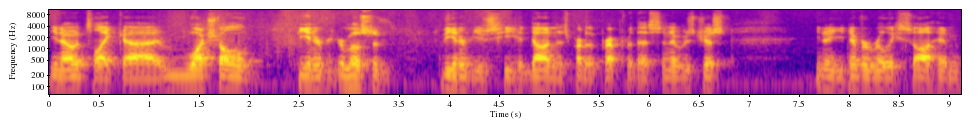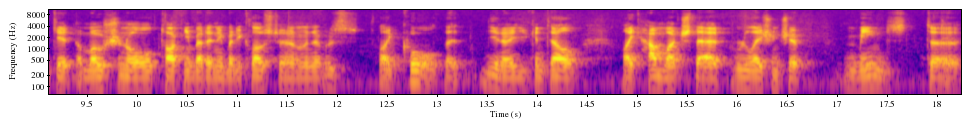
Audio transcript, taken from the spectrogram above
You know, it's like uh, watched all the interview or most of the interviews he had done as part of the prep for this, and it was just, you know, you never really saw him get emotional talking about anybody close to him, and it was like cool that you know you can tell like how much that relationship means to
